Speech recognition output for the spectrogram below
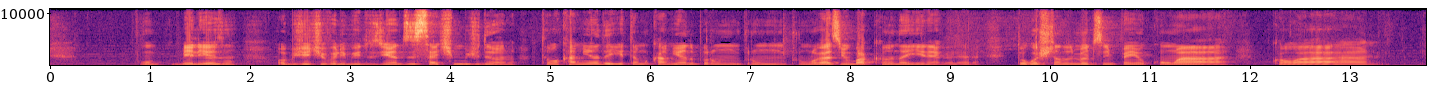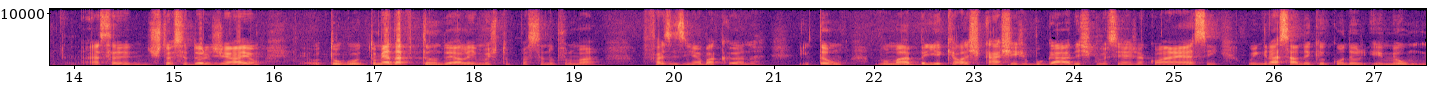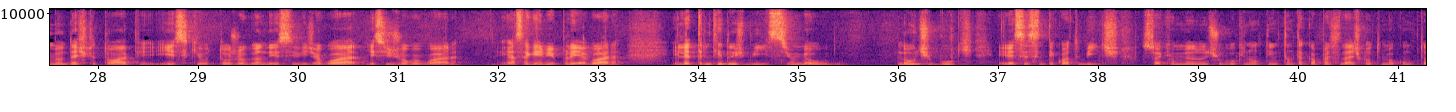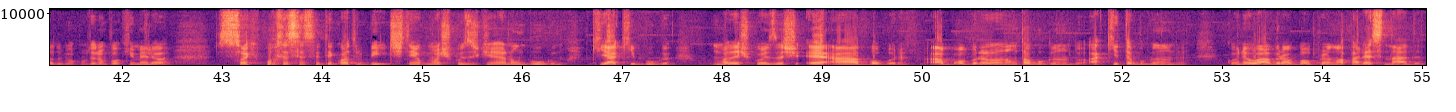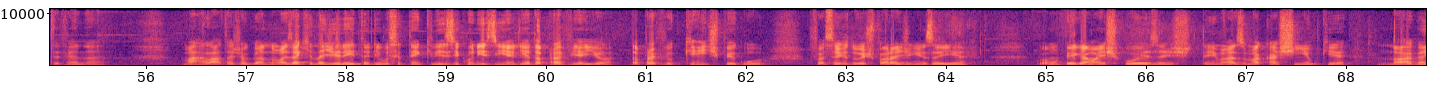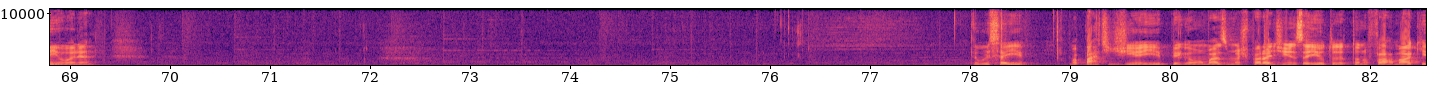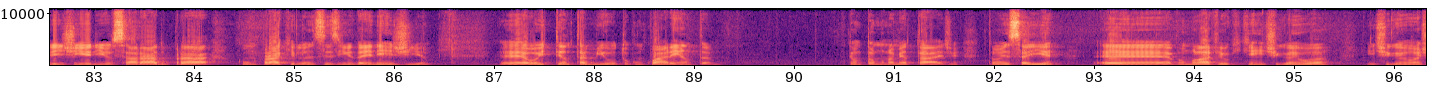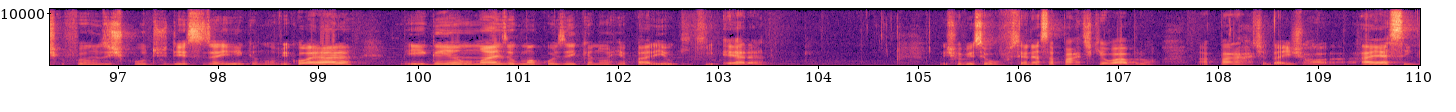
beleza. Objetivo ali 1200 e 7000 de dano. Estamos caminhando aí, estamos caminhando por um, por, um, por um lugarzinho bacana aí, né, galera? Tô gostando do meu desempenho com a com a essa distorcedora de Ion. Eu tô, tô me adaptando a ela aí, mas estou passando por uma fasezinha bacana. Então, vamos abrir aquelas caixas bugadas que vocês já conhecem. O engraçado é que quando eu, meu meu desktop, esse que eu tô jogando esse vídeo agora, esse jogo agora, essa gameplay agora, ele é 32 bits e o meu notebook ele é 64 bits. Só que o meu notebook não tem tanta capacidade quanto o meu computador. Meu computador é um pouquinho melhor. Só que por ser 64 bits tem algumas coisas que já não bugam, que aqui buga. Uma das coisas é a abóbora. A abóbora ela não tá bugando. Aqui tá bugando. Quando eu abro a abóbora não aparece nada, tá vendo? Mas lá tá jogando. Mas aqui na direita ali você tem aqueles íconezinhos ali, ó, dá pra ver aí, ó. Dá pra ver o que a gente pegou. Faço essas duas paradinhas aí. Vamos pegar mais coisas. Tem mais uma caixinha porque nós ganhou, né? Então isso aí. Uma partidinha aí, pegamos mais umas paradinhas aí. Eu tô tentando farmar aquele dinheirinho sarado pra comprar aquele lancezinho da energia. É, 80 mil, eu tô com 40. Então estamos na metade. Então é isso aí. É, vamos lá ver o que, que a gente ganhou. A gente ganhou, acho que foi uns escudos desses aí, que eu não vi qual era. E ganhamos mais alguma coisa aí que eu não reparei o que, que era. Deixa eu ver se, eu, se é nessa parte que eu abro a parte das Ah, é assim.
